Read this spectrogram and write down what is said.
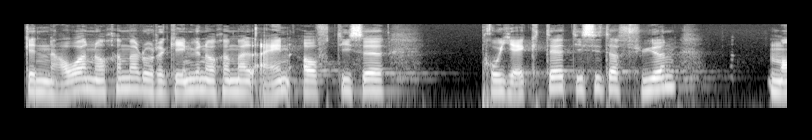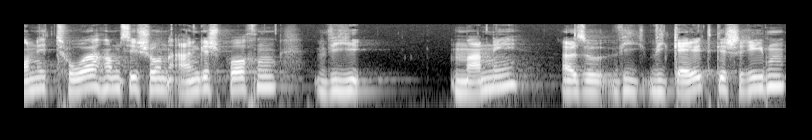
genauer noch einmal oder gehen wir noch einmal ein auf diese Projekte, die Sie da führen. Monitor haben Sie schon angesprochen. Wie Money, also wie, wie Geld geschrieben.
